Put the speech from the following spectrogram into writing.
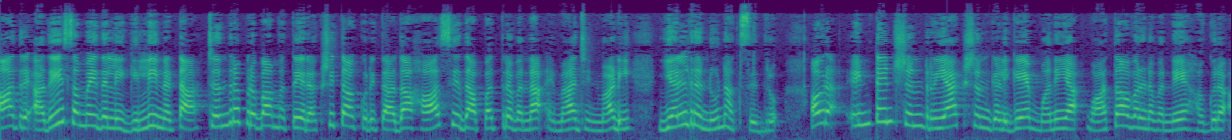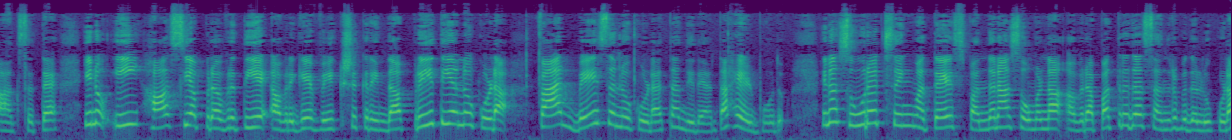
ಆದ್ರೆ ಅದೇ ಸಮಯದಲ್ಲಿ ಗಿಲ್ಲಿ ನಟ ಚಂದ್ರಪ್ರಭಾ ಮತ್ತೆ ರಕ್ಷಿತಾ ಕುರಿತಾದ ಹಾಸ್ಯದ ಪತ್ರವನ್ನ ಇಮ್ಯಾಜಿನ್ ಮಾಡಿ ಎಲ್ಲರನ್ನೂ ನಗಿಸಿದ್ರು. ಅವರ ಇಂಟೆನ್ಷನ್ ರಿಯಾಕ್ಷನ್ಗಳಿಗೆ ಮನೆಯ ವಾತಾವರಣವನ್ನೇ ಹಗುರ ಆಗಿಸುತ್ತೆ. ಇನ್ನು ಈ ಹಾಸ್ಯ ಪ್ರವೃತ್ತಿಯೇ ಅವರಿಗೆ ವೀಕ್ಷಕರಿಂದ ಪ್ರೀತಿಯನ್ನು ಕೂಡ ಫ್ಯಾನ್ ಬೇಸ್ ಅನ್ನು ಕೂಡ ತಂದಿದೆ ಅಂತ ಹೇಳ್ಬೋದು. ಇನ್ನು ಸೂರಜ್ ಸಿಂಗ್ ಮತ್ತೆ ಸ್ಪಂದನಾ ಸೋಮಣ್ಣ ಅವರ ಪತ್ರದ ಸಂದರ್ಭದಲ್ಲೂ ಕೂಡ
